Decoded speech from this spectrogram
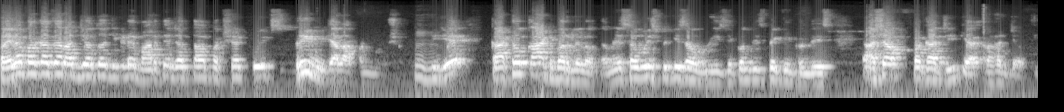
पहिल्या प्रकारचं राज्य होतं जिकडे भारतीय जनता पक्ष ट्विट ड्रीम ज्याला आपण म्हणू शकतो. की जे काठोकाठ भरलेलं होतं. म्हणजे सव्वीस पैकी सव्वीस एकोणतीस पैकी एकोणतीस अशा प्रकारची राज्य होती.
